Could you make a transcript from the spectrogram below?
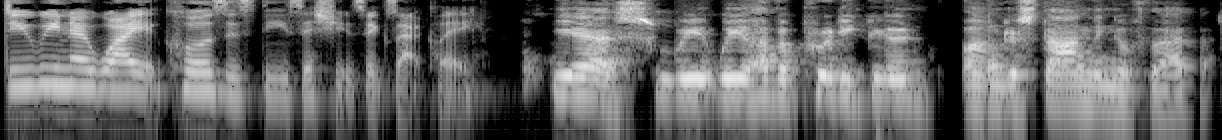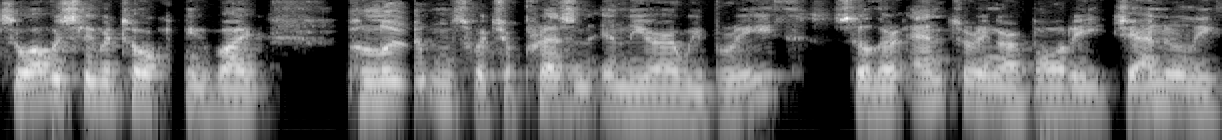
Do we know why it causes these issues exactly? Yes, we, we have a pretty good understanding of that. So obviously we're talking about pollutants which are present in the air we breathe. So they're entering our body generally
